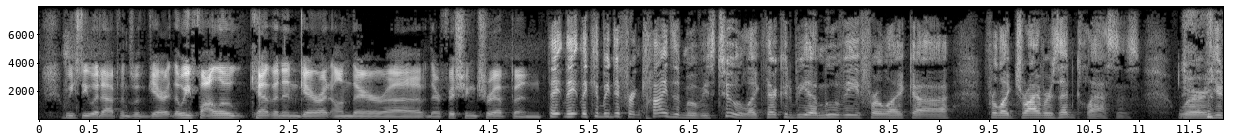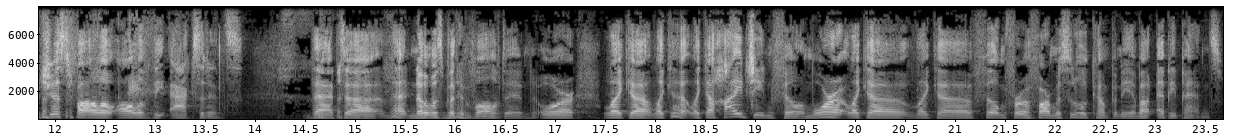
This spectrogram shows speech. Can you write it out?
we see what happens with Garrett. That we follow Kevin and Garrett on their uh, their fishing trip, and They, they, they could be different kinds of movies too. Like there could be a movie for like uh, for like driver's ed classes where you just follow all of the accidents that uh, that Noah's been involved in, or like a like a like a hygiene film, or like a like a film for a pharmaceutical company about EpiPens.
